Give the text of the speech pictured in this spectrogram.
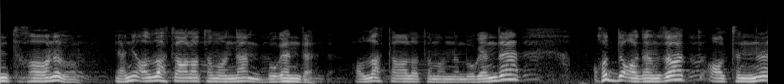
imtihoni bu. Ya'ni alloh taolo tomonidan bo'lganda alloh taolo tomonidan bo'lganda xuddi odamzod oltinni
